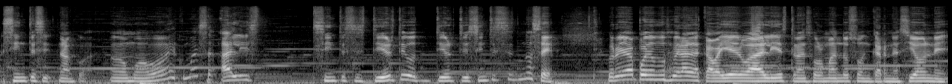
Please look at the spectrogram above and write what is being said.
síntesis no, como, ¿cómo es? Alice síntesis 30 o 30 síntesis no sé pero ya podemos ver al caballero Alice transformando su encarnación en,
